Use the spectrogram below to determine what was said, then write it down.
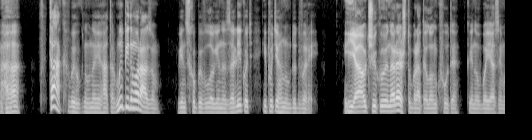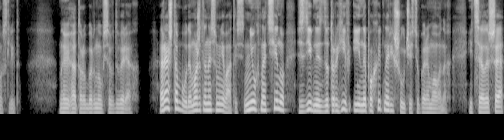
Га? Так. вигукнув навігатор. Ми підемо разом. Він схопив Логіна за лікоть і потягнув до дверей. Я очікую на решту, брате Лонгфуте, кинув бояз йому слід. Навігатор обернувся в дверях. Решта буде, можете не сумніватись. Нюх на ціну, здібність до торгів і непохитна рішучість у перемовинах. І це лише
